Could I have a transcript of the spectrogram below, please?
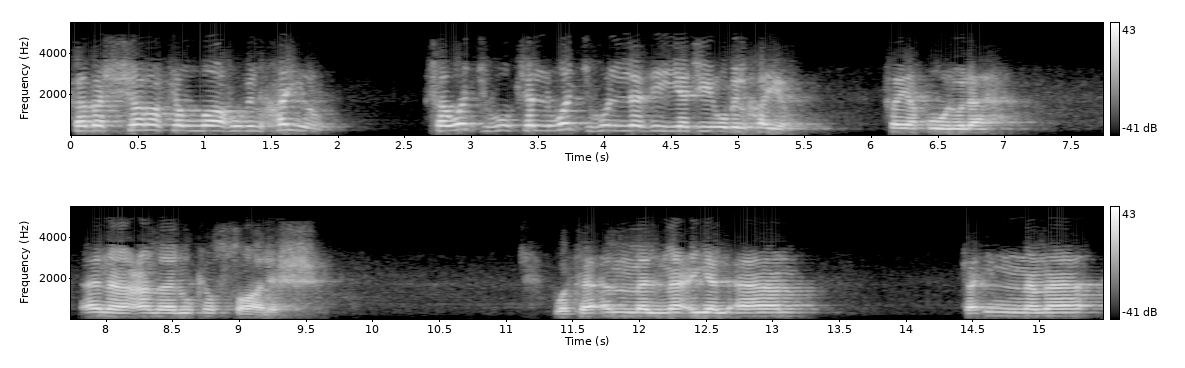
فبشرك الله بالخير فوجهك الوجه الذي يجيء بالخير. فيقول له أنا عملك الصالح. وتأمل معي الآن فإنما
